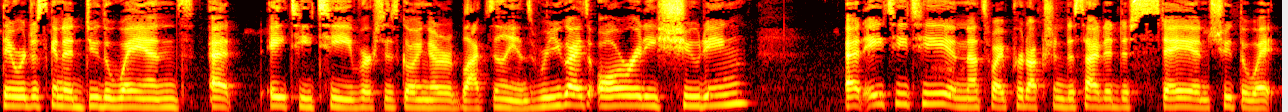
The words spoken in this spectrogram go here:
they were just going to do the weigh-ins at ATT versus going over to Blackzilians? Were you guys already shooting at ATT, and that's why production decided to stay and shoot the weigh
